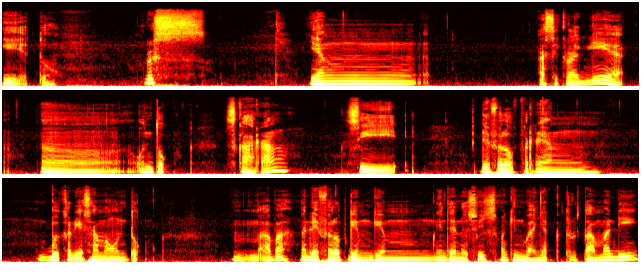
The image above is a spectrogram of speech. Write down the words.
Gitu. Terus yang asik lagi ya uh, untuk sekarang si developer yang bekerja sama untuk apa ngedevelop game-game Nintendo Switch semakin banyak terutama di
